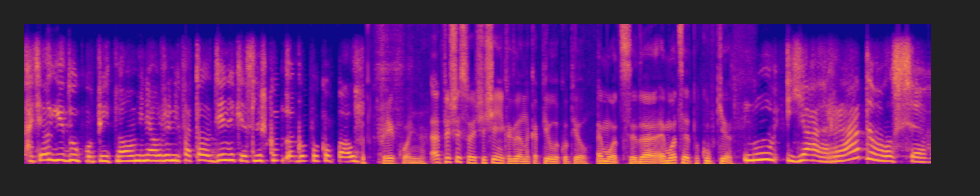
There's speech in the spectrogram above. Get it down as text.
Хотел еду купить, но у меня уже не хватало денег, я слишком много покупал. Прикольно. Опиши свои ощущения, когда накопил и купил. Эмоции, да, эмоции от покупки. Ну, я радовался,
